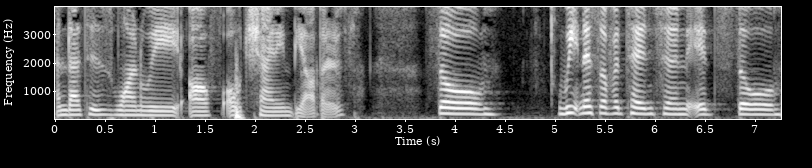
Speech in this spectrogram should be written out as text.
and that is one way of outshining the others. So, weakness of attention, it's so,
